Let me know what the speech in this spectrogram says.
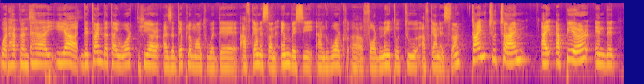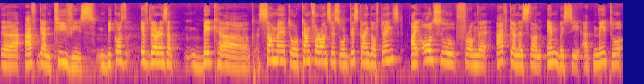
what happened? Uh, yeah, the time that I worked here as a diplomat with the Afghanistan embassy and work uh, for NATO to Afghanistan, time to time I appear in the uh, Afghan TVs because if there is a big uh, summit or conferences or this kind of things. I also, from the Afghanistan embassy at NATO,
